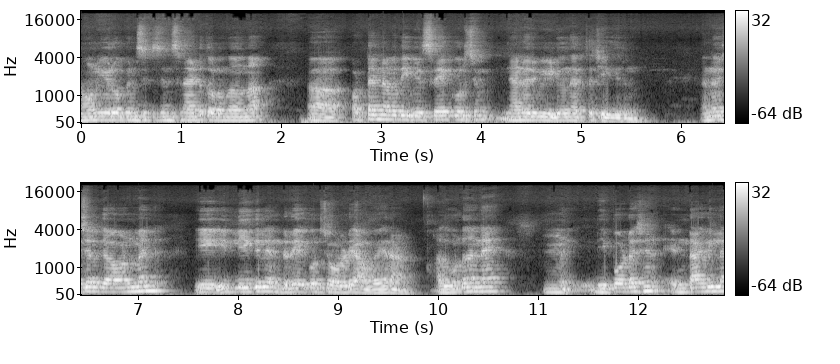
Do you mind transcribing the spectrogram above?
നോൺ യൂറോപ്യൻ സിറ്റിസൻസിനായിട്ട് തുറന്നു തന്ന ഒട്ടനവധി വിസയെ കുറിച്ചും ഞാനൊരു വീഡിയോ നേരത്തെ ചെയ്തിരുന്നു. എന്ന് വെച്ചാൽ ഗവൺമെന്റ് ഈ ഇല്ലീഗൽ എൻട്രിയെ കുറിച്ച് ഓൾറെഡി അവെയർ ആണ്. അതുകൊണ്ട് തന്നെ ഡീപ്പോർട്ടേഷൻ ഉണ്ടാകില്ല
